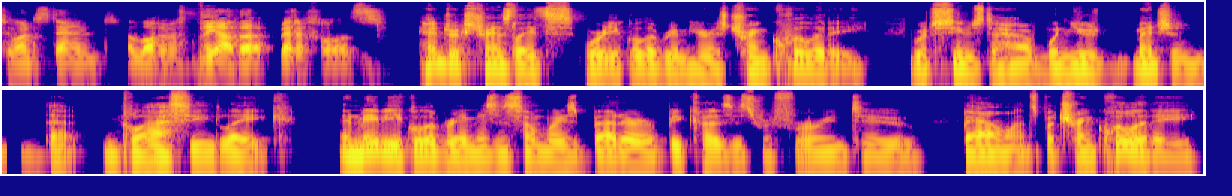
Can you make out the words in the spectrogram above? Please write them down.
to understand a lot of the other metaphors. Henricks translates word equilibrium here as tranquility, which seems to have, when you mentioned that glassy lake, and maybe equilibrium is in some ways better because it's referring to balance, but tranquility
